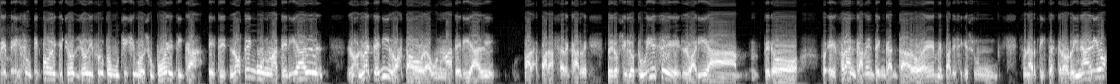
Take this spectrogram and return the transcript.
es un tipo del que yo, yo disfruto muchísimo de su poética. Este, no tengo un material, no, no he tenido hasta ahora un material para, para acercarle, pero si lo tuviese lo haría, pero eh, francamente encantado, ¿eh? me parece que es un, un artista extraordinario.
